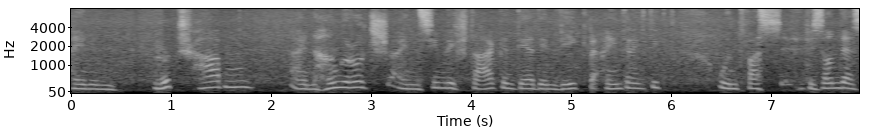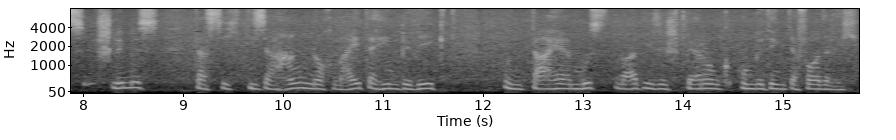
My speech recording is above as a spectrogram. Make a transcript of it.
einen Rutsch haben, einen Hangrutsch, einen ziemlich starken, der den Weg beeinträchtigt. Und was besonders schlimm ist, dass sich dieser Hang noch weiterhin bewegt. Und daher muss, war diese Sperrung unbedingt erforderlich.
